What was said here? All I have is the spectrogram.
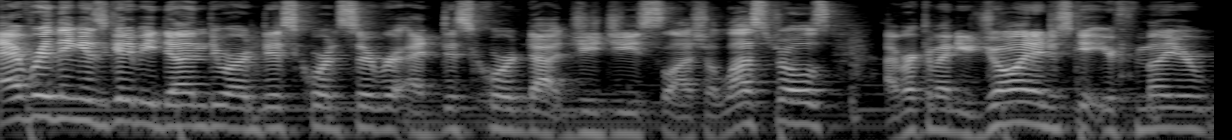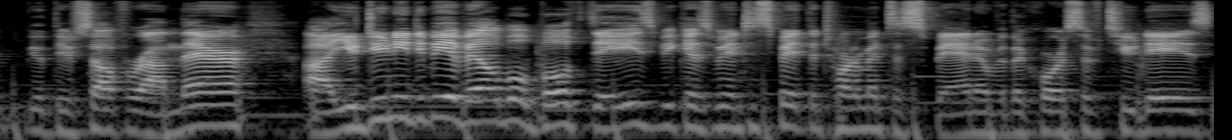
Everything is going to be done through our Discord server at discord.gg slash Elestrals. I recommend you join and just get your familiar with yourself around there. Uh, you do need to be available both days because we anticipate the tournament to span over the course of two days.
